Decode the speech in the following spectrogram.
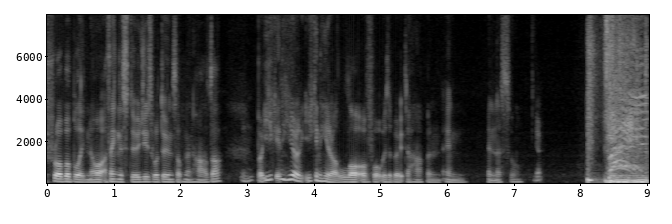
Probably not. I think the Stooges were doing something harder, mm-hmm. but you can hear you can hear a lot of what was about to happen in in this song. Yep. Trash,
